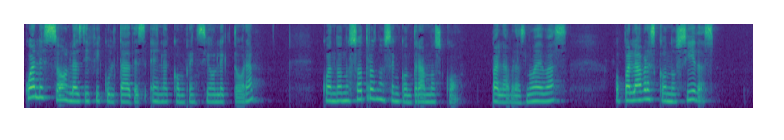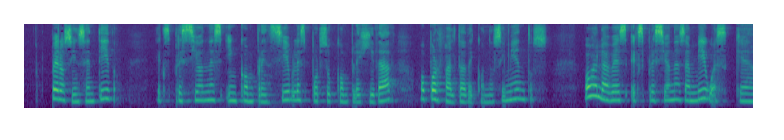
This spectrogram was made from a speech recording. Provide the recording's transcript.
¿cuáles son las dificultades en la comprensión lectora? Cuando nosotros nos encontramos con palabras nuevas o palabras conocidas, pero sin sentido, expresiones incomprensibles por su complejidad o por falta de conocimientos, o a la vez expresiones ambiguas que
